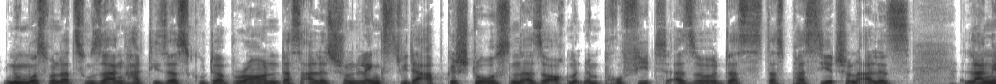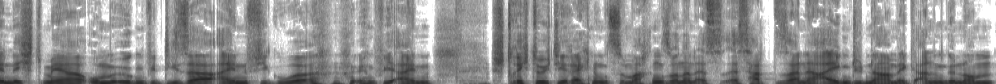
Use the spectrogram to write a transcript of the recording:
Nun muss man dazu sagen, hat dieser Scooter Braun das alles schon längst wieder abgestoßen, also auch mit einem Profit. Also das, das passiert schon alles lange nicht mehr, um irgendwie dieser einen Figur irgendwie einen Strich durch die Rechnung zu machen, sondern es, es hat seine Eigendynamik angenommen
